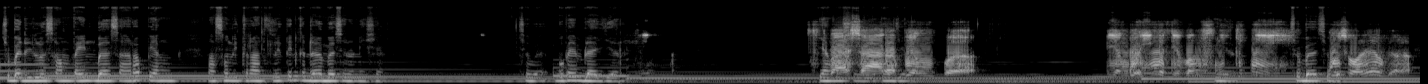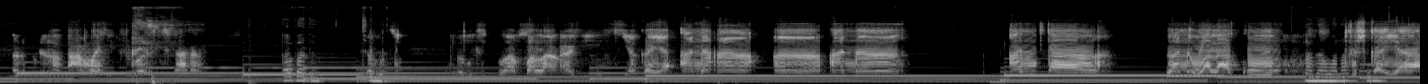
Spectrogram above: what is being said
Coba di lu sampein bahasa Arab yang langsung ditranslatein ke dalam bahasa Indonesia. Coba, gue pengen belajar. Yang bahasa Arab aja. yang gue yang gue inget ya bang sedikit nih coba coba gue soalnya udah udah lama sih sekarang apa tuh coba bagus itu apa lagi ya kayak anak uh, anak anta lana walakum lana walakum terus kayak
